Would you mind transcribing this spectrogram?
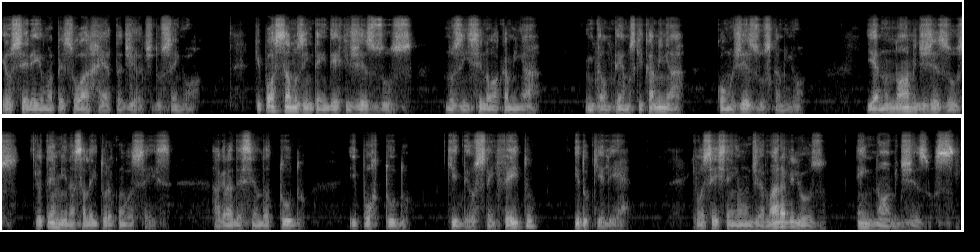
eu serei uma pessoa reta diante do Senhor. Que possamos entender que Jesus nos ensinou a caminhar. Então temos que caminhar como Jesus caminhou. E é no nome de Jesus que eu termino essa leitura com vocês, agradecendo a tudo e por tudo que Deus tem feito e do que Ele é. Que vocês tenham um dia maravilhoso, em nome de Jesus.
